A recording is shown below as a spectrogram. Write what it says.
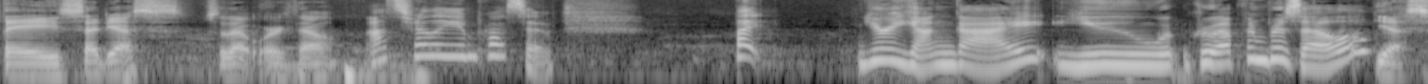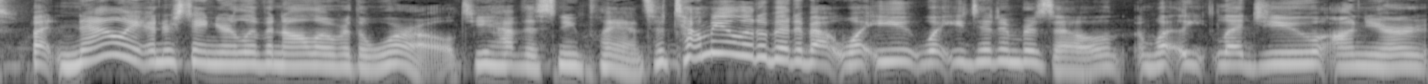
they said yes, so that worked out. That's really impressive. But you're a young guy. You grew up in Brazil. Yes. But now I understand you're living all over the world. You have this new plan. So tell me a little bit about what you what you did in Brazil, what led you on your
